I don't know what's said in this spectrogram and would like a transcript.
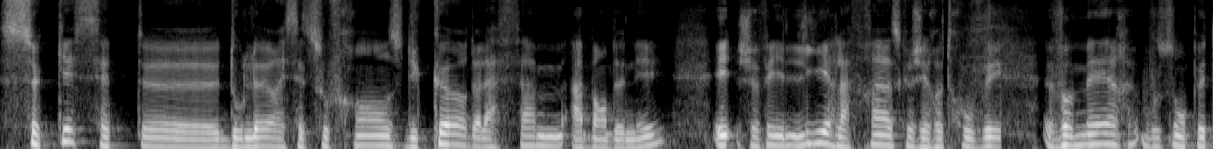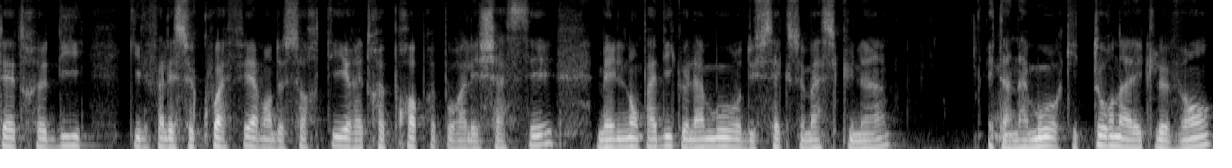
ce qu'est cette euh, douleur et cette souffrance du corps de la femme abandonnée. Et je vais lire la phrase que j'ai retrouvée. Vos mères vous ont peut-être dit qu'il fallait se coiffer avant de sortir, être propre pour aller chasser, mais elles n'ont pas dit que l'amour du sexe masculin est un amour qui tourne avec le vent,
